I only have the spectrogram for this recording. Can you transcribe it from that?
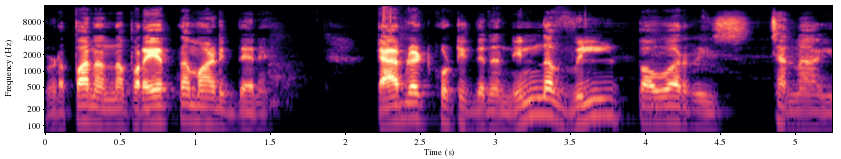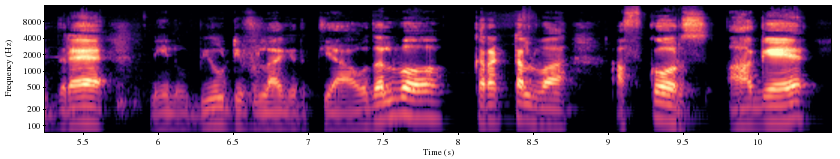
ನೋಡಪ್ಪ, ನನ್ನ ಪ್ರಯತ್ನ ಮಾಡಿದ್ದೇನೆ. ಟ್ಯಾಬ್ಲೆಟ್ ಕೊಟ್ಟಿದ್ದೇನೆ. ನಿನ್ನ ವಿಲ್ ಪವರ್ ಈಸ್ ಚೆನ್ನಾಗಿದ್ದರೆ ನೀನು ಬ್ಯೂಟಿಫುಲ್ ಆಗಿರ್ತೀಯ. ಹೌದಲ್ವೋ? ಕರೆಕ್ಟ್ ಅಲ್ವಾ? ಅಫ್ಕೋರ್ಸ್ ಹಾಗೆ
